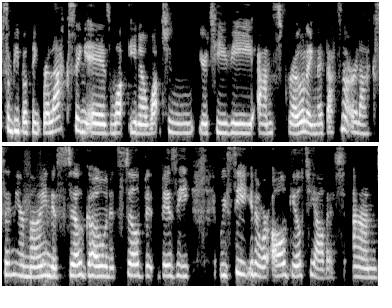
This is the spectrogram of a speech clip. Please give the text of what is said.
some people think relaxing is what you know watching your tv and scrolling. Like that's not relaxing. Your mind is still going it's still busy. We see you know we're all guilty of it. And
